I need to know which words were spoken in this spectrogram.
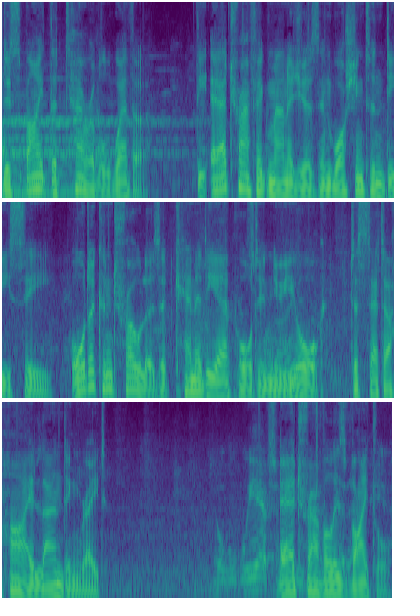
Despite the terrible weather, the air traffic managers in Washington, D.C. order controllers at Kennedy Airport in New York to set a high landing rate. Air travel is vital,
